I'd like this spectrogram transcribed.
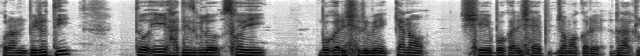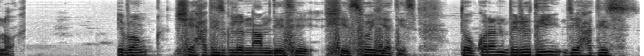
কোরআন বিরোধী। তো এই হাদিসগুলো সহি বোকারি শরীফে কেন সে বোকারি সাহেব জমা করে রাখল? এবং সে হাদিসগুলোর নাম দিয়েছে সে সহি হাদিস। তো কোরআন বিরোধী যে হাদিস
